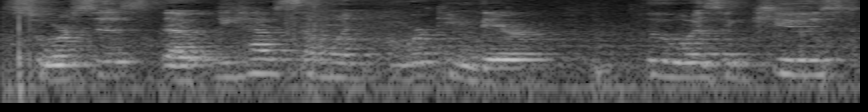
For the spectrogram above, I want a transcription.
sources that we have someone working there who was accused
